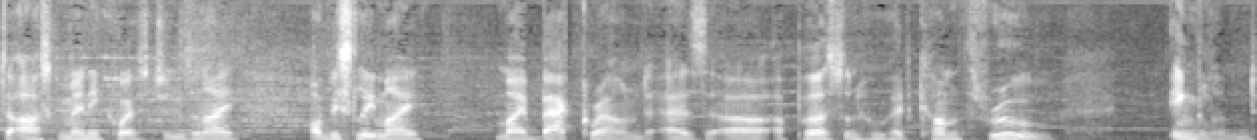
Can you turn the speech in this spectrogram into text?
to ask many questions. And I, obviously, my my background as a, a person who had come through England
